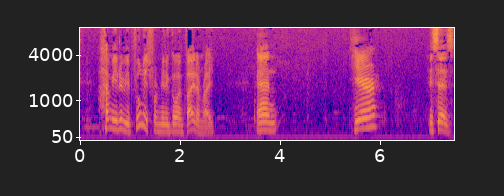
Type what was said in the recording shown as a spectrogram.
I mean, it would be foolish for me to go and fight him, right? And here it says,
